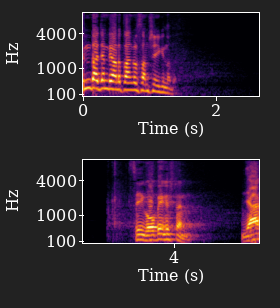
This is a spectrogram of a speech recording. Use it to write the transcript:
എന്ത് അജണ്ടയാണ് താങ്കൾ സംശയിക്കുന്നത്? ശ്രീ ഗോപികൃഷ്ണൻ ഞാൻ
